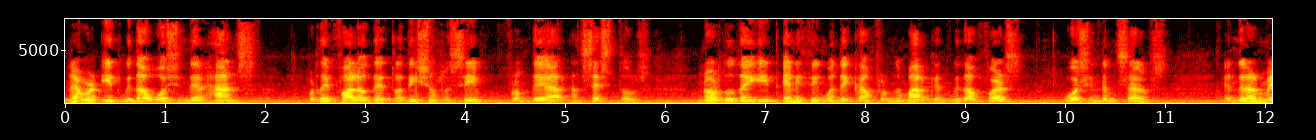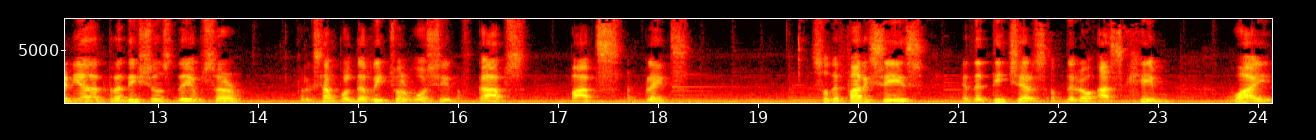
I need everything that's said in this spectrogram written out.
never eat without washing their hands, for they follow the traditions received from their ancestors, nor do they eat anything when they come from the market without first washing themselves. And there are many other traditions they observe. For example, the ritual washing of cups, pots, and plates. So the Pharisees and the teachers of the law asked him, Why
